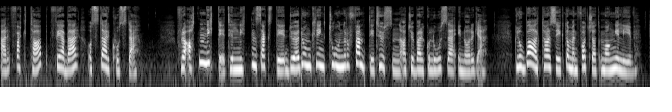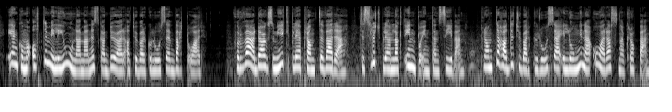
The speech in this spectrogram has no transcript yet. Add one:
er vekttap, feber og sterk hoste. Fra 1890 til 1960 døde omkring 250 000 av tuberkulose i Norge. Globalt tar sykdommen fortsatt mange liv. 1,8 millioner mennesker dør av tuberkulose hvert år. For hver dag som gikk ble Prante verre. Til slutt ble han lagt inn på intensiven. Prante hadde tuberkulose i lungene og resten av kroppen.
